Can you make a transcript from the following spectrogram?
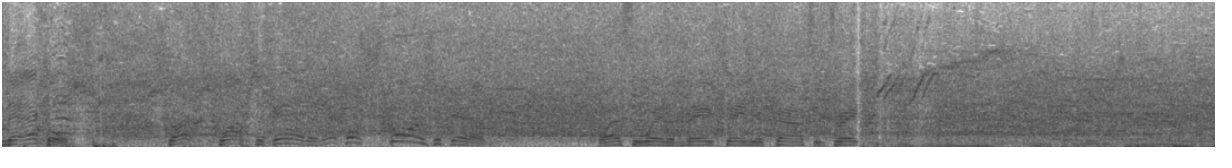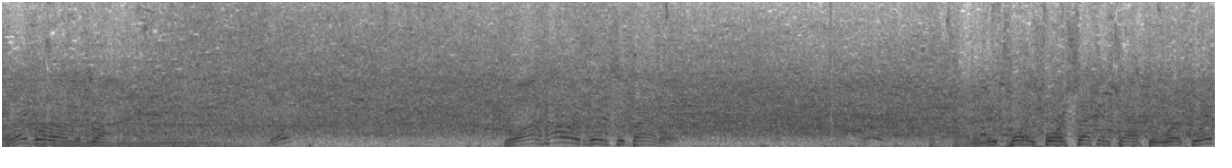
Into Eackles. Starks flops again, and Eackles scores again. Well, that's the way to maintain your concentration. Legler on the drive. Nope. Juwan Howard wins the battle. And a new 24-second count to work with.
